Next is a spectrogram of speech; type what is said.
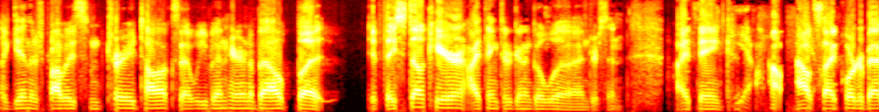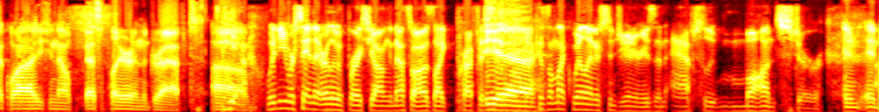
Again, there's probably some trade talks that we've been hearing about, but if they stuck here, I think they're going to go with Anderson. I think Yeah. out- outside quarterback wise, you know, best player in the draft. Um, yeah, when you were saying that earlier with Bryce Young, that's why I was like prefacing Yeah. because I'm like Will Anderson Jr. is an absolute monster. and and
